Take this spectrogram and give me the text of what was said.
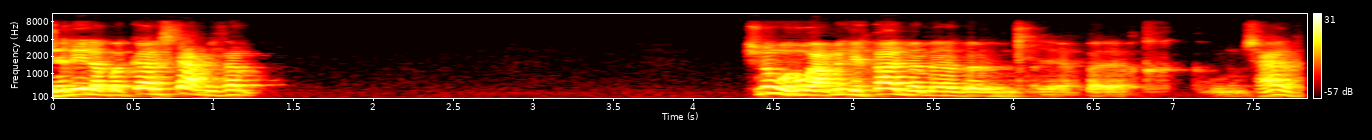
جليلة بكار تعمل فهم شنو هو؟ عمل لي قائمة مش عارف.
